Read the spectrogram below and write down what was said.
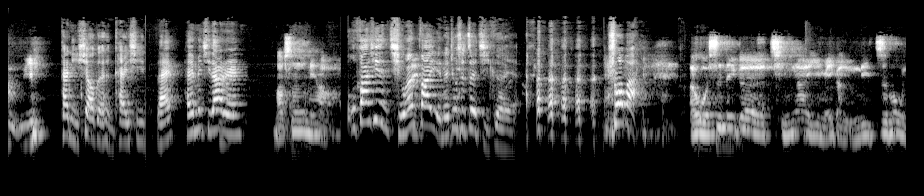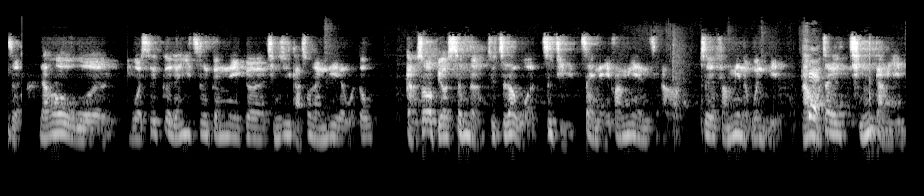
努力。看你笑得很开心。来，还有没有其他人？老师你好，我发现喜欢发言的就是这几个耶，说吧。呃，我是那个情爱与美感能力之梦者，然后我我是个人意志跟那个情绪感受能力的，我都感受到比较深的，就知道我自己在哪一方面啊这方面的问题，然后我在情感与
